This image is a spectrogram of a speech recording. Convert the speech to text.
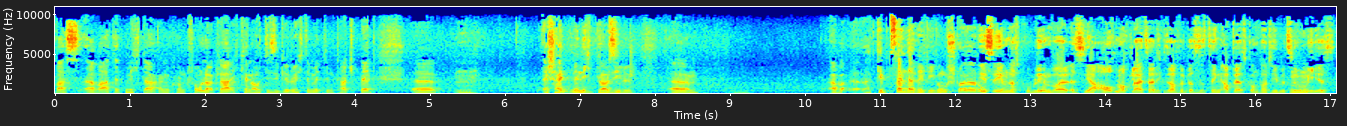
was erwartet mich da an Controller? Klar, ich kenne auch diese Gerüchte mit dem Touchpad. Äh, erscheint mir nicht plausibel. Ähm, aber äh, gibt es dann da Bewegungssteuerung? Ist eben das Problem, weil es ja auch noch gleichzeitig gesagt wird, dass das Ding abwärtskompatibel zur Wii ist.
